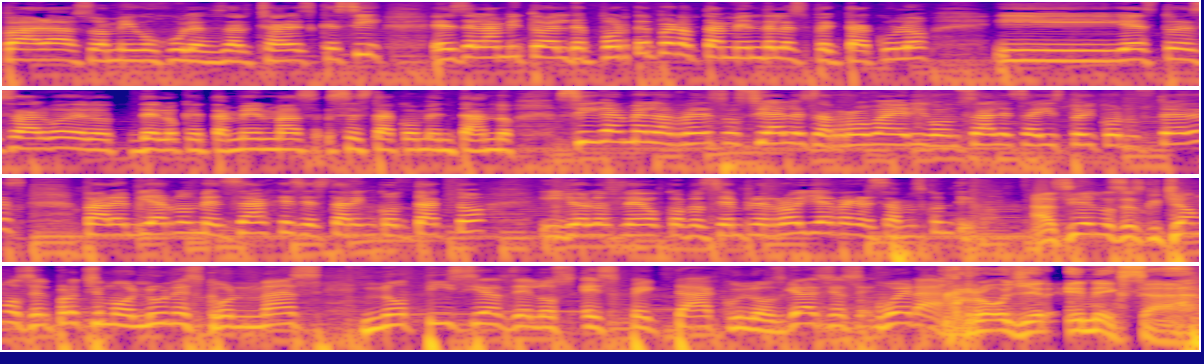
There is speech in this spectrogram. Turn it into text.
para su amigo Julio César Chávez, que sí, es del ámbito del deporte, pero también del espectáculo, y esto es algo de lo, de lo que también más se está comentando. Síganme en las redes sociales, arroba Eri González, ahí estoy con ustedes para enviarnos mensajes y estar en contacto. Y yo los leo como siempre, Roger, regresamos contigo. Así es, nos escuchamos el próximo lunes con más noticias de los espectáculos. Gracias, güera. Roger en Exa.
